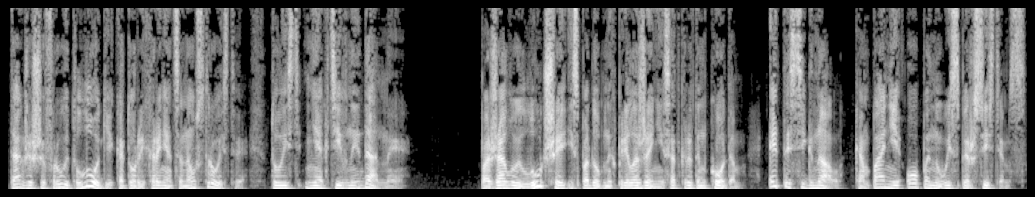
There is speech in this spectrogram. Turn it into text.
также шифрует логи, которые хранятся на устройстве, то есть неактивные данные. Пожалуй, лучшее из подобных приложений с открытым кодом — это сигнал компании Open Whisper Systems.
